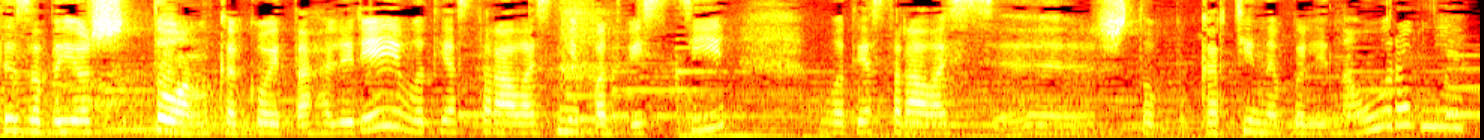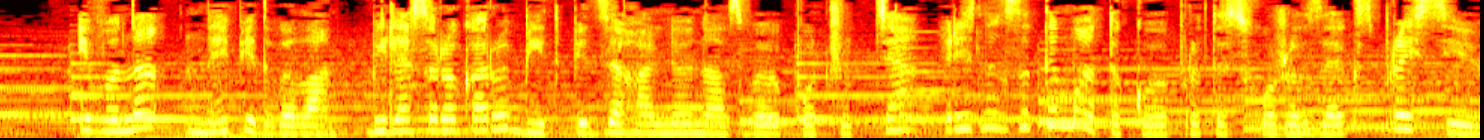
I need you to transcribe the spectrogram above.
ты задаешь тон какой-то галереи. Вот я старалась не подвести, вот я старалась, э, чтобы картины были на уровне. І вона не підвела. Біля 40 робіт під загальною назвою Почуття різних за тематикою, проте схожих за експресією,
